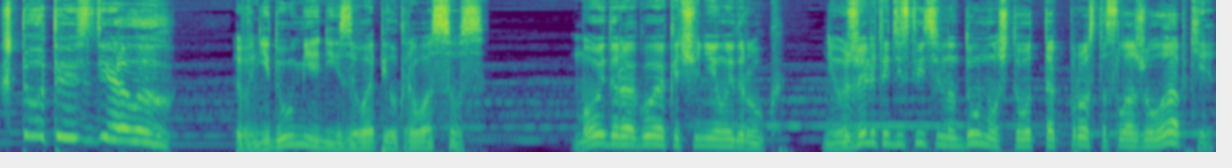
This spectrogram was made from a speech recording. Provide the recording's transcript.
«Что ты сделал?» В недоумении завопил кровосос. «Мой дорогой окоченелый друг, неужели ты действительно думал, что вот так просто сложу лапки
